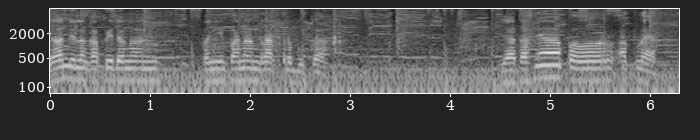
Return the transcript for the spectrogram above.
dan dilengkapi dengan penyimpanan rak terbuka. Di atasnya power outlet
